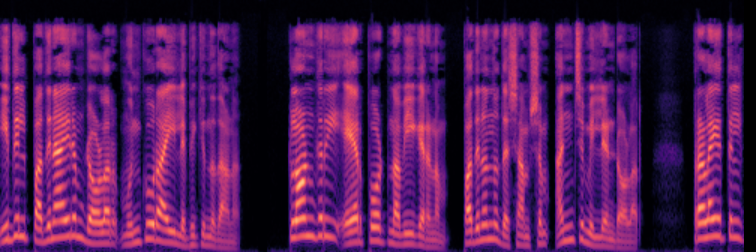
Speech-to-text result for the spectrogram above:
ഇതിൽ പതിനായിരം ഡോളർ മുൻകൂറായി ലഭിക്കുന്നതാണ്. ക്ലോൺഗറി എയർപോർട്ട് നവീകരണം പതിനൊന്ന് ദശാംശം അഞ്ച് മില്യൺ ഡോളർ. പ്രളയത്തിൽ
